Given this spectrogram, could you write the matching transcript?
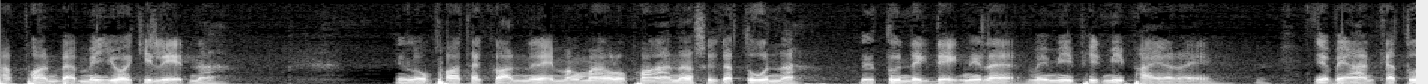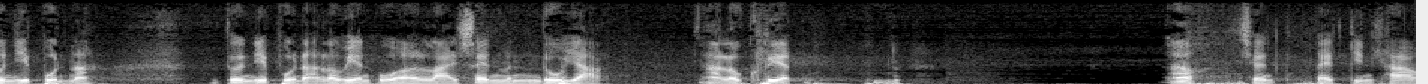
พักผ่อนแบบไม่ยั่วกิเลสนะอย่างหลวงพ่อแต่ก่อนเหนื่อยมากๆหลวงพ่ออ่านหนังสือการ์ตูนนะการ์ตูนเด็ก ๆ นี่แหละ ไม่มีพิษมีภัยอะไรอย่าไปอ่านการ์ตูนญี่ปุ่นนะการ์ตูนญี่ปุ่นอ่านแล้วเวียนหัวลายเส้นมันดูยาก อ่านแล้วเครียด อ้าวเชิญไปกินข้าว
